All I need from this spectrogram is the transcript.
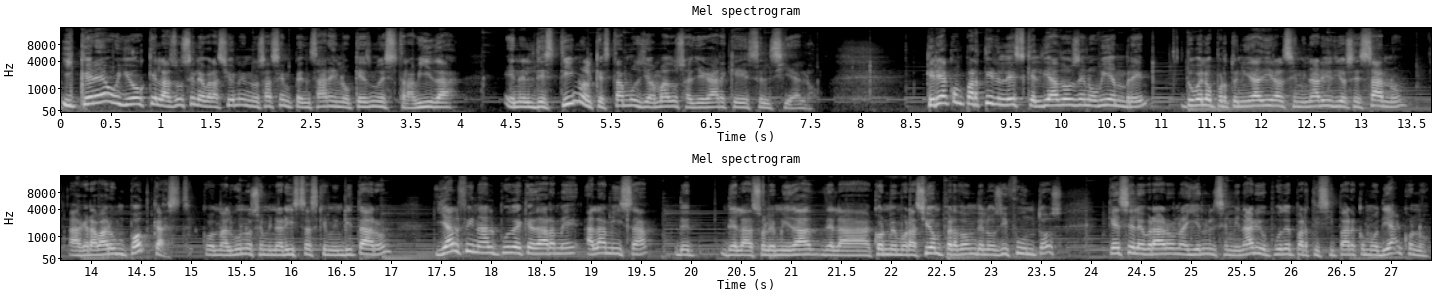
Y creo yo que las dos celebraciones nos hacen pensar en lo que es nuestra vida, en el destino al que estamos llamados a llegar, que es el cielo. Quería compartirles que el día 2 de noviembre tuve la oportunidad de ir al seminario diocesano a grabar un podcast con algunos seminaristas que me invitaron y al final pude quedarme a la misa de, la solemnidad, de la conmemoración, perdón, de los difuntos que celebraron allí en el seminario. Pude participar como diácono.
